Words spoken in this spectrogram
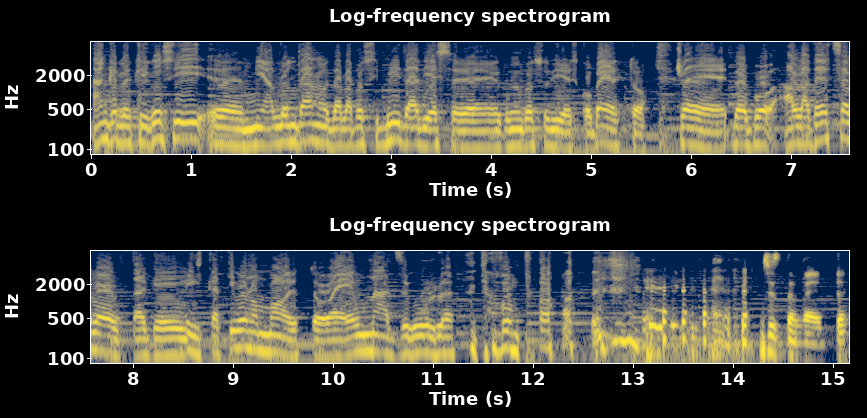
Anche perché così eh, mi allontano dalla possibilità di essere, come posso dire, scoperto. Cioè, dopo alla terza volta che il cattivo non morto è un Nazgul, dopo un po'. Giustamente.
